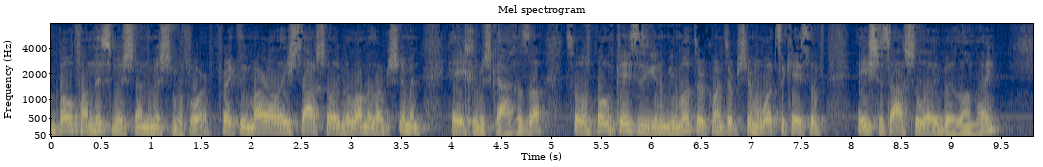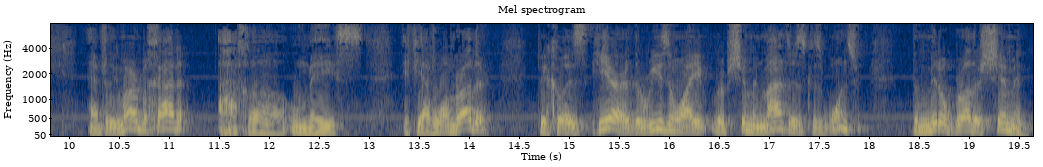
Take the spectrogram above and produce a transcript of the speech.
both on this Mishnah and the Mishnah before. So if both cases you're going to be mutter according to Shimon, what's the case of Eishas Ashalei Belamai? And for the Gemara Bechad, Umeis. If you have one brother. Because here, the reason why Rabbi Shimon matters is because once the middle brother Shimon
